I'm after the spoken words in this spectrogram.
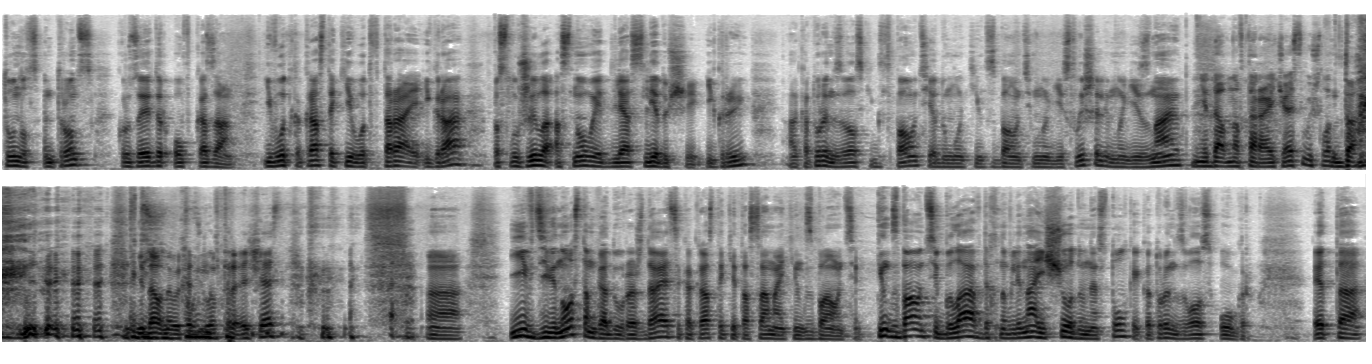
Tunnels and Thrones Crusader of Kazan. И вот как раз таки вот вторая игра послужила основой для следующей игры, а, которая называлась King's Bounty. Я думал, King's Bounty многие слышали, многие знают. Недавно вторая часть вышла. Да, недавно выходила вторая часть. И в 90-м году рождается как раз таки та самая King's Bounty. King's Bounty была вдохновлена еще одной настолкой, которая называлась Ogre. Это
